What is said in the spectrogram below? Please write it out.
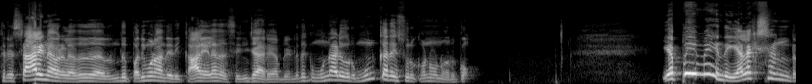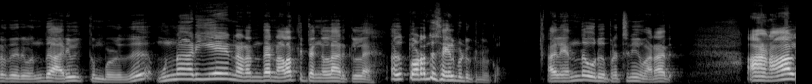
திரு ஸ்டாலின் அவர்கள் அது வந்து பதிமூணாம் தேதி காலையில் அதை செஞ்சார் அப்படின்றதுக்கு முன்னாடி ஒரு முன்கதை சுருக்கம்னு ஒன்று இருக்கும். எப்பயுமே இந்த எலெக்ஷன்ன்றது வந்து அறிவிக்கும் பொழுது முன்னாடியே நடந்த நலத்திட்டங்கள்லாம் இருக்குல்ல அது தொடர்ந்து செயல்பட்டுக்கிட்டு இருக்கும். அதில் எந்த ஒரு பிரச்சனையும் வராது. ஆனால்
